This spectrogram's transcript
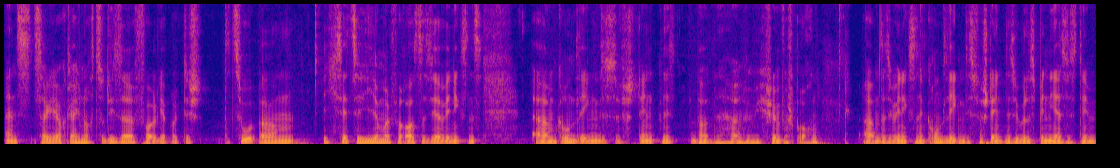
Eins sage ich auch gleich noch zu dieser Folge praktisch dazu. Ähm, ich setze hier mal voraus, dass ihr wenigstens ähm, grundlegendes Verständnis, da habe ich mich schön versprochen, ähm, dass ihr wenigstens ein grundlegendes Verständnis über das Binärsystem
